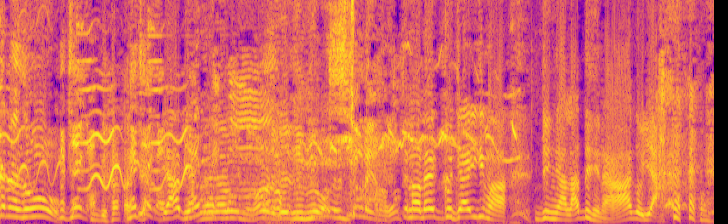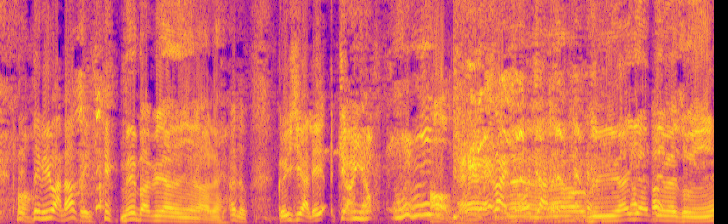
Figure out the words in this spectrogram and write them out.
ကနကိုငါချက်ကငါချက်ကဗျာဗျာငါတို့ငါတို့ဒီပြောကျုပ်လိုက်ရတော့ကျွန်တော်လည်းကိုကြီးရှိမှပညာလားသိကျင်တာကိုကြီးသိပြီပါနော်ကိုကြီးမင်းဘာပြန်နေရလဲအဲ့လိုကိုကြီးရှိကလေအချမ်းရမ်းဟုတ်အဲအဲ့ဒါသဘောကျတယ်ဟုတ်ဒီရရတင်မယ်ဆိုရင်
